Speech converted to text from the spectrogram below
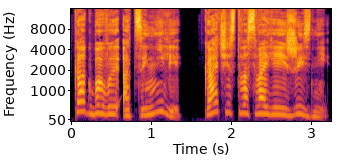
Как бы вы оценили качество своей жизни?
